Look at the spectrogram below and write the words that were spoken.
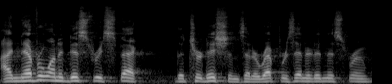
I never want to disrespect the traditions that are represented in this room.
